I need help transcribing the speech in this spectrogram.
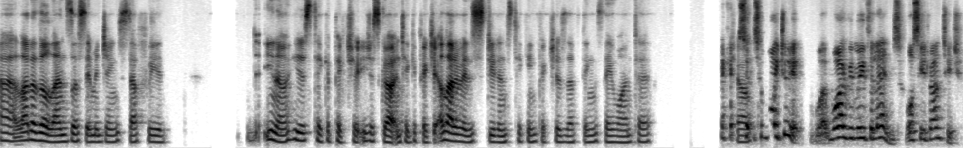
uh, a lot of the lensless imaging stuff we you know you just take a picture you just go out and take a picture. A lot of it is students taking pictures of things they want to okay so, so, why do it? Why remove the lens? What's the advantage?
